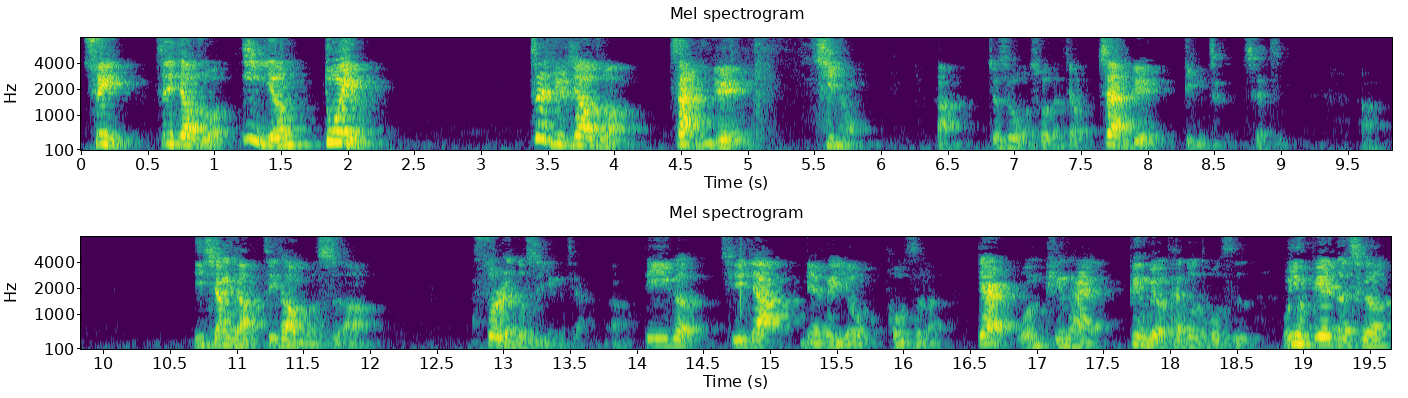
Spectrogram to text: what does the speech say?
所以。这叫做一赢多赢，这就叫做战略系统啊，就是我说的叫战略顶层设计啊。你想想这套模式啊，所有人都是赢家啊。第一个，企业家免费游投资了；第二，我们平台并没有太多投资，我们用别人的车，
